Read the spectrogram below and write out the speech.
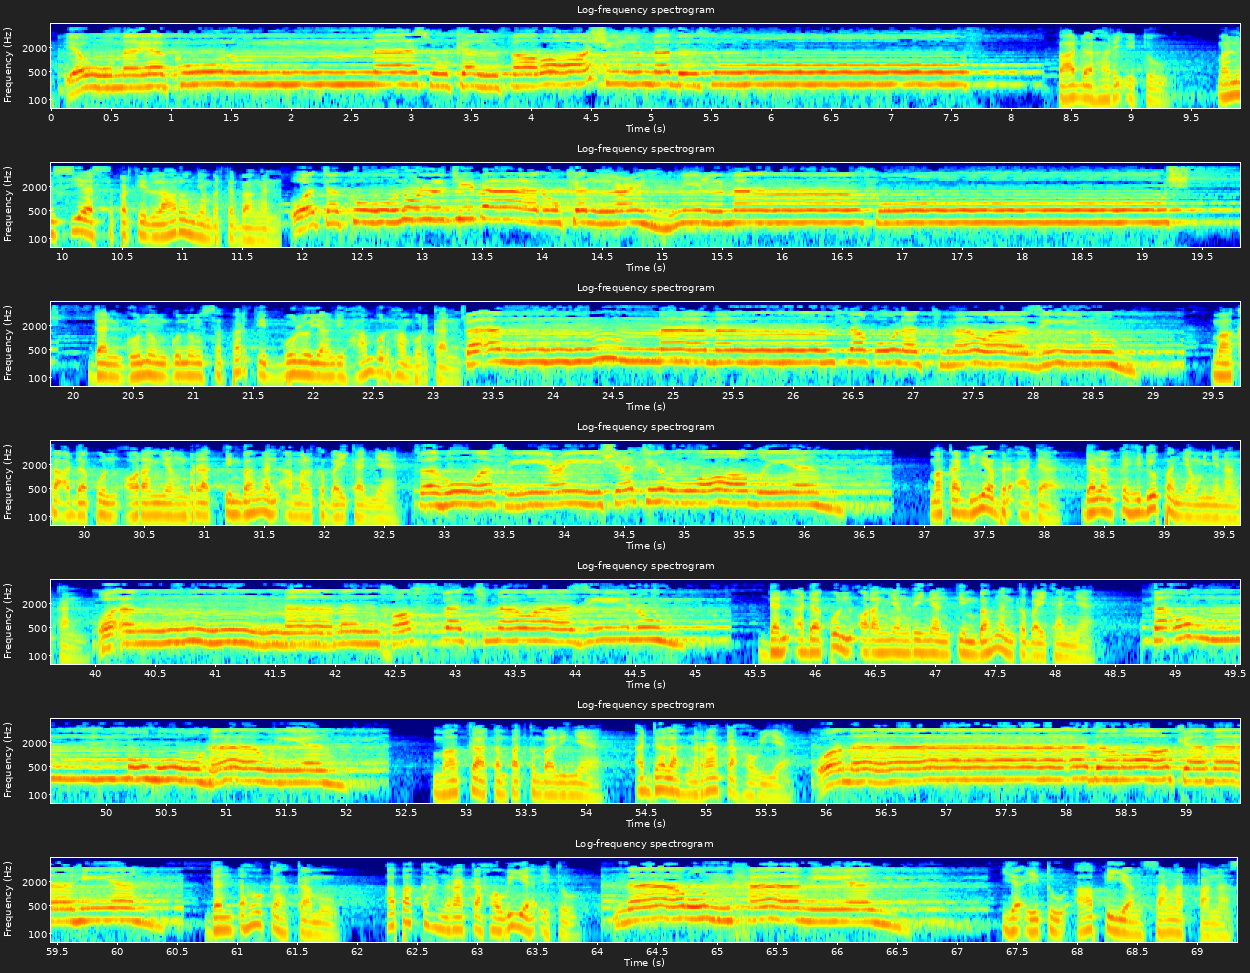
Pada hari itu, manusia seperti larun yang berterbangan. Dan gunung-gunung seperti bulu yang dihambur-hamburkan. Maka adapun orang yang berat timbangan amal kebaikannya, maka dia berada dalam kehidupan yang menyenangkan. Dan adapun orang yang ringan timbangan kebaikannya, maka tempat kembalinya adalah neraka hawiyah. Dan tahukah kamu apakah neraka hawiyah itu? Yaitu api yang sangat panas.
